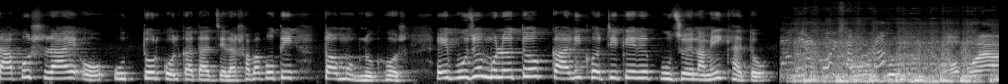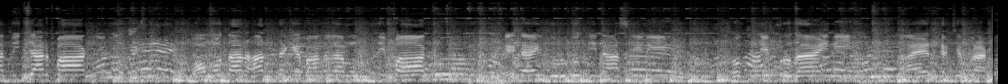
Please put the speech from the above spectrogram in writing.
তাপস রায় ও উত্তর কলকাতার জেলা সভাপতি তমগ্ন ঘোষ। এই পুজো মূলত কালী খটিকের পুজো নামেই খ্যাত। মমতার হাত থেকে বাংলা মুক্তি পাক, এটাই দুর্গতি শক্তি মায়ের কাছে প্রার্থনা।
